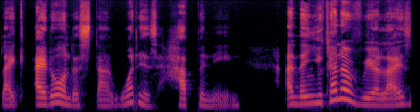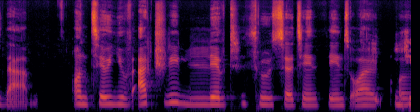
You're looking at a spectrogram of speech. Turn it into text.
Like, I don't understand what is happening. And then you kind of realize that until you've actually lived through certain things or, or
